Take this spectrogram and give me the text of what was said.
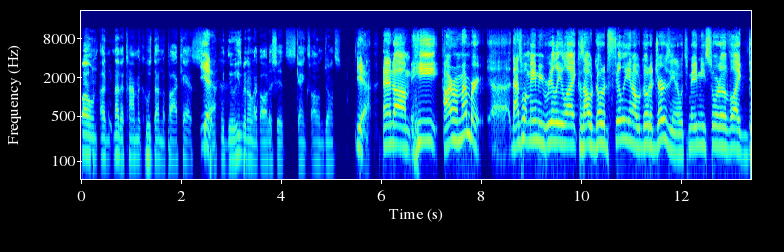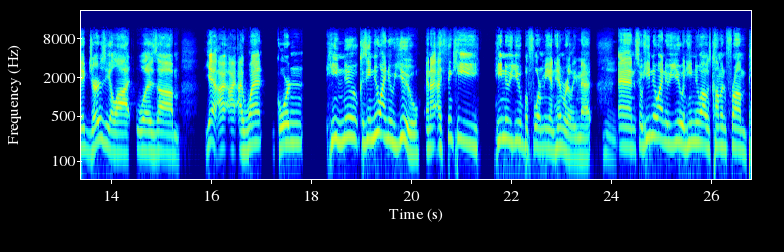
Bone, another comic who's done the podcast. Yeah. we do. He's been on like all the shit, skanks, all them Jones. yeah and um he I remember uh, that's what made me really like cuz I would go to Philly and I would go to Jersey and what's made me sort of like dig Jersey a lot was um yeah I I, I went Gordon he knew because he knew I knew you and I, I think he he knew you before me and him really met hmm. And so he knew I knew you, and he knew I was coming from PA.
